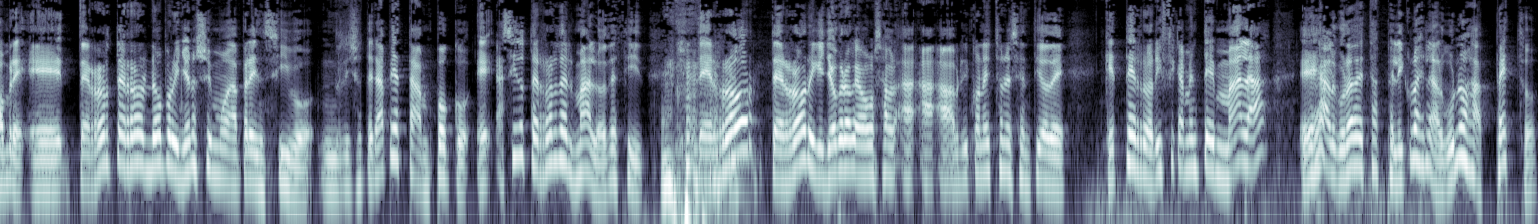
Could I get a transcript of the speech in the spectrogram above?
Hombre, eh, terror, terror no, porque yo no soy muy aprensivo. Risoterapia tampoco. Eh, ha sido terror del malo, es decir, terror, terror, y yo creo que vamos a, a, a abrir con esto en el sentido de qué terroríficamente mala es alguna de estas películas en algunos aspectos.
